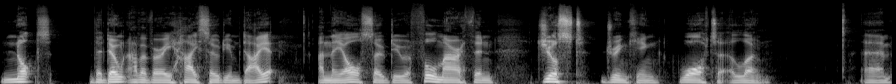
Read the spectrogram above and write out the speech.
not, they don't have a very high sodium diet, and they also do a full marathon just drinking water alone. Um,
